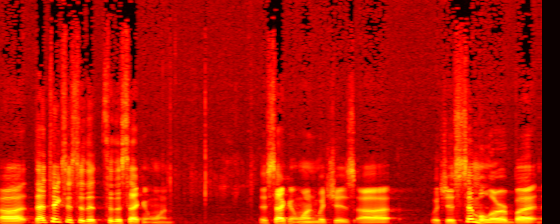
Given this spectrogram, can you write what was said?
uh, that takes us to the, to the second one the second one, which is, uh, which is similar, but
